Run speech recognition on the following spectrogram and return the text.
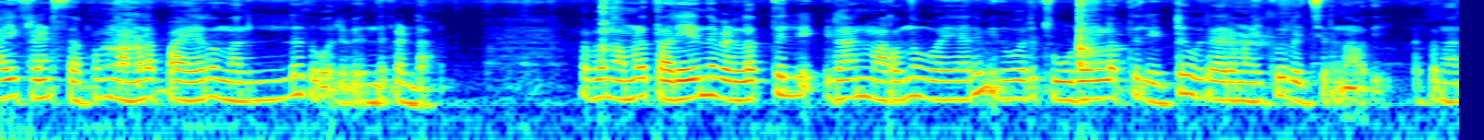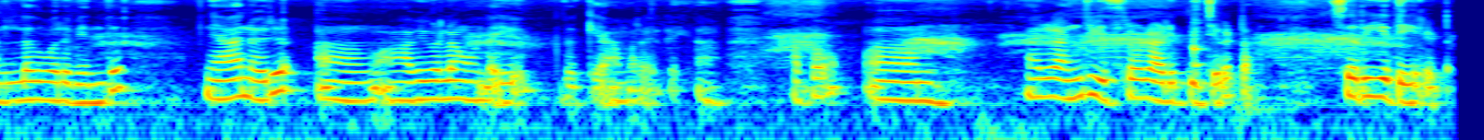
ഹായ് ഫ്രണ്ട്സ് അപ്പം നമ്മളെ പയർ നല്ലതുപോലെ വെന്ത് കണ്ട? അപ്പോൾ നമ്മൾ തലേന്ന് വെള്ളത്തിൽ ഇടാൻ മറന്നു പോയാലും ഇതുപോലെ ചൂടുവെള്ളത്തിലിട്ട് ഒരു അരമണിക്കൂർ വെച്ചിരുന്നാൽ മതി. അപ്പോൾ നല്ലതുപോലെ വെന്ത് ഞാനൊരു ആവിവെള്ളം കൊണ്ടുപോയി ഇത് ക്യാമറയിൽ ആ. അപ്പോൾ ഞാനൊരു അഞ്ച് വിസിലോടെ അടുപ്പിച്ച് കേട്ടോ. ചെറിയ തീയിലിട്ട്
